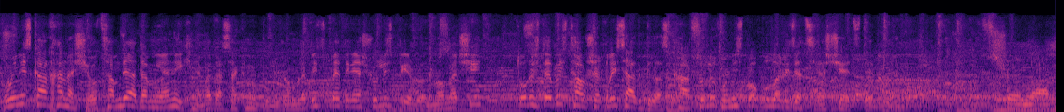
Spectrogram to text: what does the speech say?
ღვინის ქარხანაში 20-მდე ადამიანი იქნება დასაქმებული, რომლებიც პეტრიაშვილის პირველ ნომერში ტურისტების თავშეყრის ადგილას ქართული ღვინის პოპულარიზაციას შეეცდებიან. ჩვენ აქ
